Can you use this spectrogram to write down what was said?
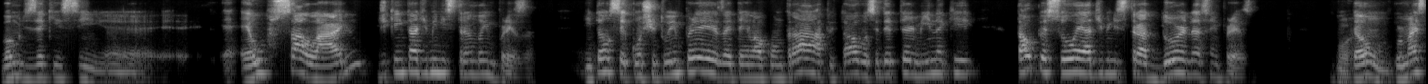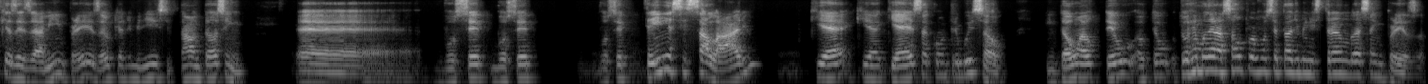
vamos dizer que sim, é, é, é o salário de quem está administrando a empresa. Então, você constitui a empresa, e tem lá o contrato e tal, você determina que tal pessoa é administrador dessa empresa. Boa. Então, por mais que às vezes é a minha empresa, eu que administro e tal, então, assim, é, você, você, você tem esse salário que é, que é, que é essa contribuição. Então, é o teu, é o teu, tua remuneração por você estar tá administrando essa empresa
